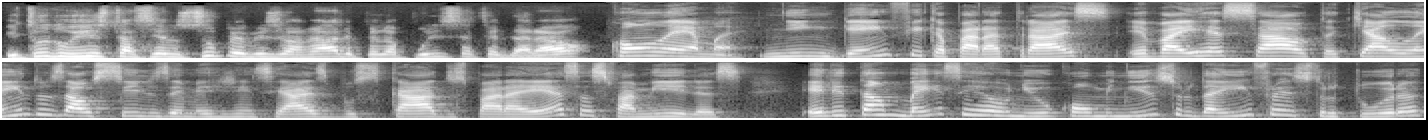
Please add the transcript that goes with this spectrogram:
E tudo isso está sendo supervisionado pela Polícia Federal. Com o lema Ninguém fica para trás, Evaí ressalta que, além dos auxílios emergenciais buscados para essas famílias, ele também se reuniu com o ministro da Infraestrutura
